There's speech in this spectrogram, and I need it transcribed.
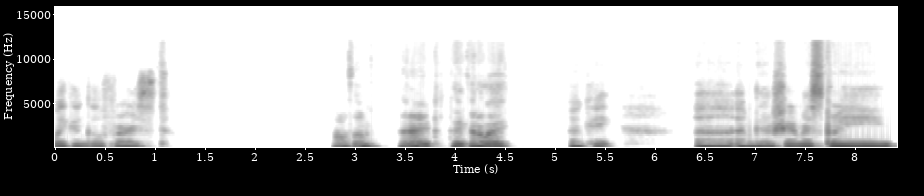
We can go first. Awesome. All right, take it away. Okay. Uh, I'm gonna share my screen.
